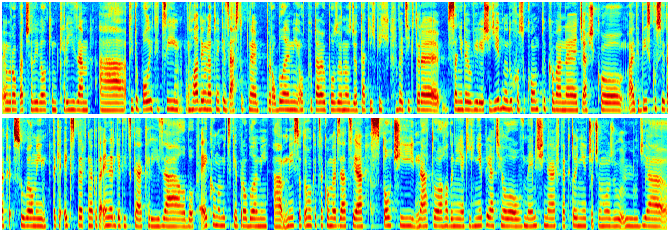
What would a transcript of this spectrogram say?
Európa čeli veľkým krízam a títo politici hľadajú na to nejaké zástupné problémy, odputávajú pozornosť od takých tých vecí, ktoré sa nedajú vyriešiť jednoducho, sú komplikované, ťažko, aj tie diskusie tak sú veľmi také expertné, ako tá energetická kríza alebo ekonomické ekonomické problémy a miesto toho, keď sa konverzácia stočí na to a hľadanie nejakých nepriateľov v menšinách, tak to je niečo, čo môžu ľudia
